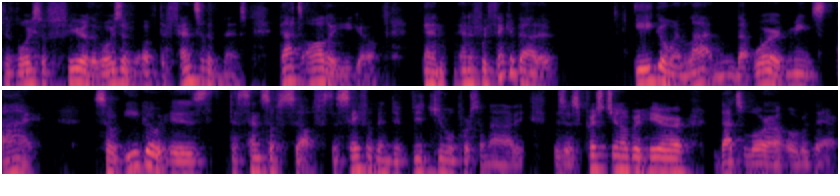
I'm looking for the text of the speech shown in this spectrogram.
the voice of fear the voice of, of defensiveness. That's all the ego. And and if we think about it ego in latin that word means i. So ego is the sense of self the safe of individual personality. This is christian over here that's laura over there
